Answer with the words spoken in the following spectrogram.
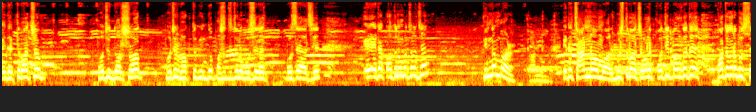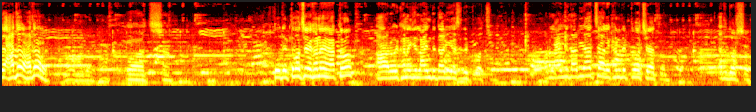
এই দেখতে পাচ্ছ, প্রচুর দর্শক, প্রচুর ভক্তবৃন্দ প্রসাদের জন্য বসে বসে আছে। এটা কত নম্বর চলছে? তিন নম্বর? এটা চার নম্বর বুঝতে পারছ? মানে প্রতি পঙ্কতে কত করে বুঝছে? হাজার হাজার? আচ্ছা। তো দেখতে পাচ্ছ এখানে এত আর ওইখানে যে লাইন দিয়ে দাঁড়িয়ে আছে দেখতে পাচ্ছ। ওরা লাইন দিয়ে দাঁড়িয়ে আছে আর এখানে দেখতে পাচ্ছ এত এত দর্শক।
